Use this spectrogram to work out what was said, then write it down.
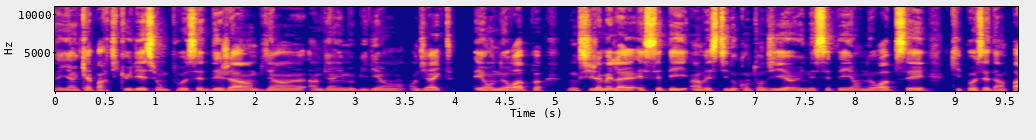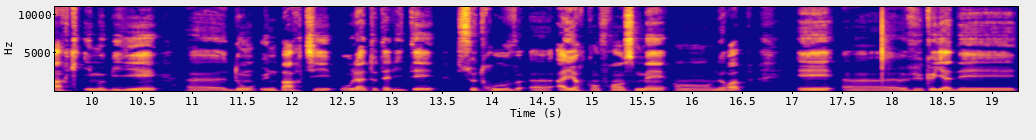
Il y a un cas particulier si on possède déjà un bien, euh, un bien immobilier en, direct. Et en Europe, donc si jamais la SCPI investit, donc quand on dit euh, une SCPI en Europe, c'est qui possède un parc immobilier dont une partie ou la totalité se trouve ailleurs qu'en France, mais en Europe. Et euh, vu qu'il y a des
